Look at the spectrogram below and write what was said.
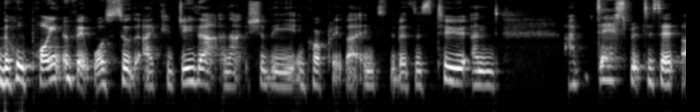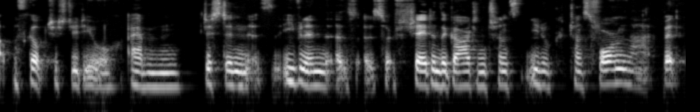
the whole point of it was so that I could do that and actually incorporate that into the business too. And I'm desperate to set up a sculpture studio, um, just in even in a, a, sort of shed in the garden, trans, you know, transform that. But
